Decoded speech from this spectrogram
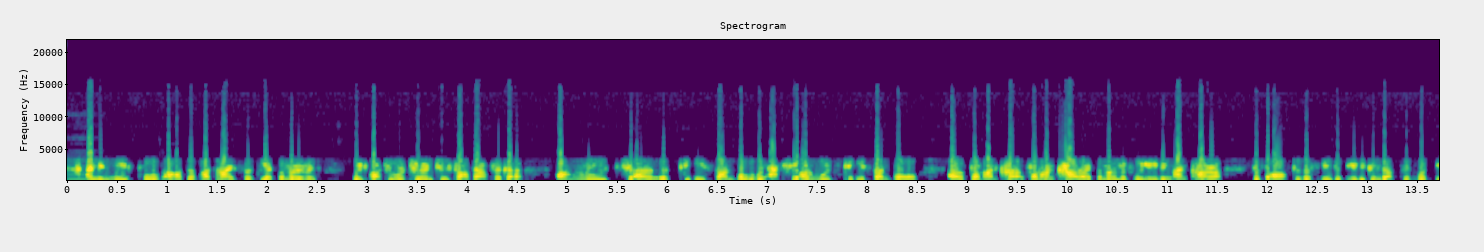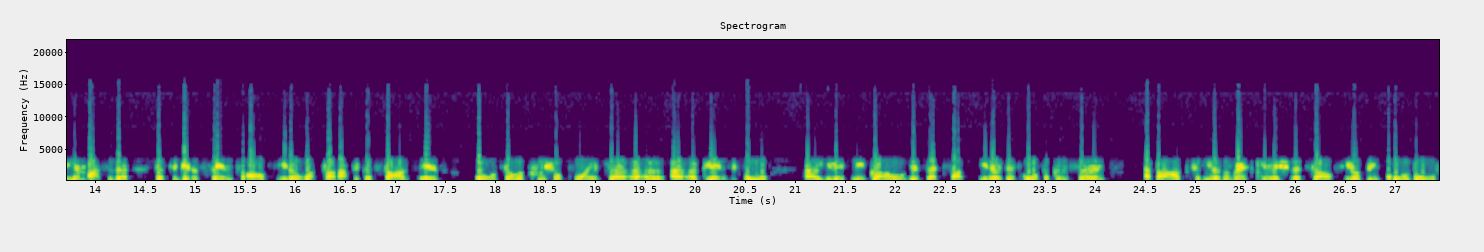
Mm. I mean, we've pulled out of Hatay City at the moment. We've got to return to South Africa en route uh, to Istanbul. We're actually en route to Istanbul uh, from, Ankara, from Ankara at the moment. We're leaving Ankara just after this interview we conducted with the ambassador, just to get a sense of, you know, what South Africa's stance is also a crucial point, uh, uh, uh, uh Glenn, before uh, you let me go, is that you know there's also concern about you know the rescue mission itself, you know, being called off.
